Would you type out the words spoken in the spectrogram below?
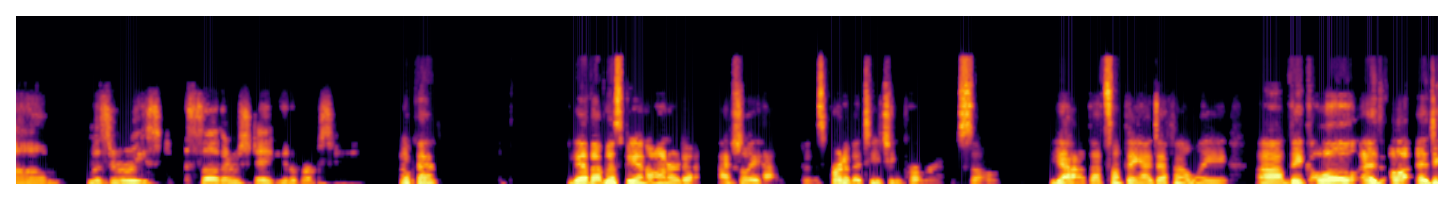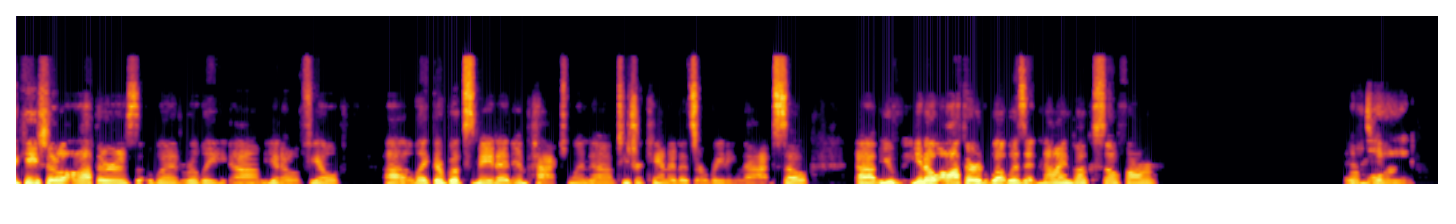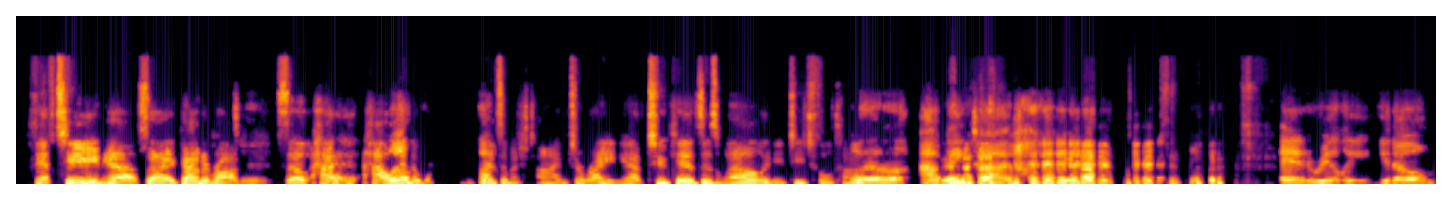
um, Missouri Southern State University. Okay. Yeah, that must be an honor to actually have as part of the teaching program. So, yeah, that's something I definitely um, think all ed- uh, educational authors would really, um, you know, feel uh, like their books made an impact when uh, teacher candidates are reading that. So um, you've you know authored what was it nine books so far 15. or more 15 yeah so i counted 15. wrong so how how well, in the world do you find yeah. so much time to write you have two kids as well and you teach full time well i make time and really you know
